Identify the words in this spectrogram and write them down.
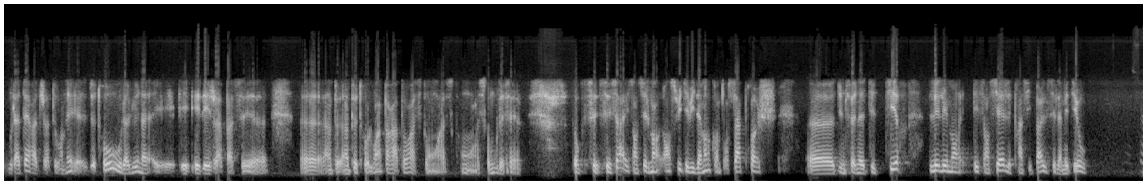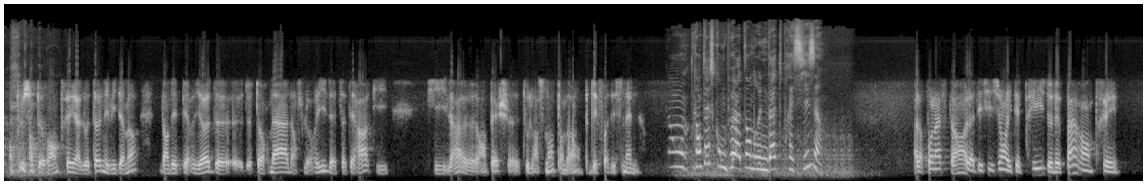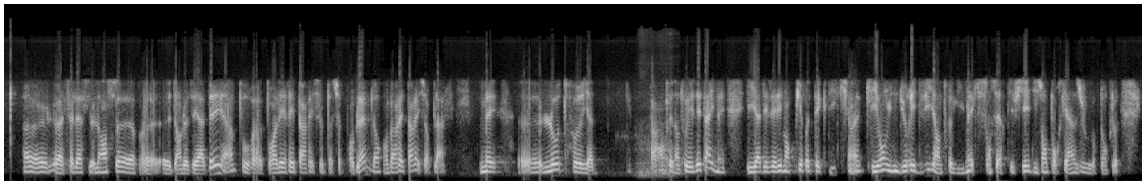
ou la Terre a déjà tourné de trop, ou la Lune est, déjà passée euh, euh, un peu un peu trop loin par rapport à ce qu'on à ce qu'on à ce qu'on voulait faire. Donc c'est ça essentiellement. Ensuite, évidemment, quand on s'approche euh, d'une fenêtre de tir, l'élément essentiel et principal, c'est la météo. En plus, on peut rentrer à l'automne, évidemment, dans des périodes euh, de tornades en Floride, etc., qui, qui là, empêchent tout lancement pendant des fois des semaines. Quand, est-ce qu'on peut attendre une date précise Alors, pour l'instant, la décision a été prise de ne pas rentrer euh, le SLS, le lanceur, dans le VAB hein, pour, pour aller réparer ce, problème. Donc, on va réparer sur place. Mais l'autre, il y a pas rentrer dans tous les détails, mais il y a des éléments pyrotechniques hein, qui ont une durée de vie, entre guillemets, qui sont certifiés, disons, pour 15 jours. Donc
